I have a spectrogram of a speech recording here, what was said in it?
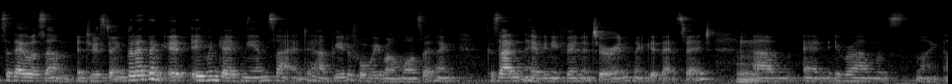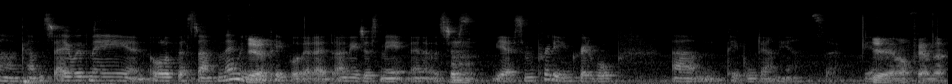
So that was um, interesting, but I think it even gave me insight into how beautiful everyone was. I think because I didn't have any furniture or anything at that stage, Mm. um, and everyone was like, "Oh, come stay with me," and all of this stuff. And they were Yeah. new people that I'd only just met, and it was just Mm. yeah, some pretty incredible um, people down here. So yeah, yeah, and I found that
